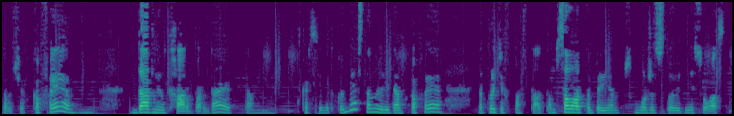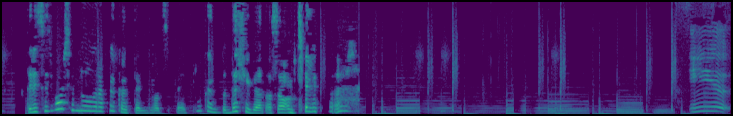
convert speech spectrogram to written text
короче, в кафе Дарлинг Харбор, да, это там красивое такое место, ну, или там в кафе напротив моста. Там салат, например, может стоить не суаз 38 долларов и коктейль 25. Ну, как бы дофига на самом деле. И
